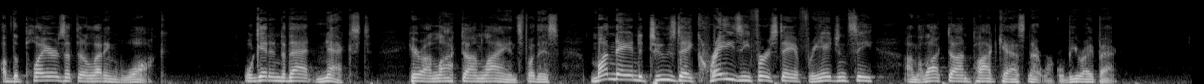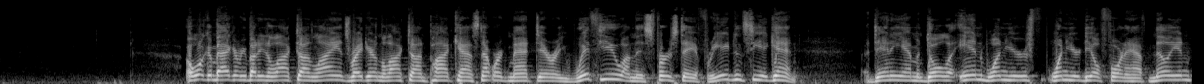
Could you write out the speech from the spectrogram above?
of the players that they're letting walk. We'll get into that next here on Locked On Lions for this Monday into Tuesday crazy first day of free agency on the Locked On Podcast Network. We'll be right back. Oh, welcome back, everybody, to Locked On Lions, right here on the Locked On Podcast Network. Matt Dery with you on this first day of free agency. Again, Danny Amendola in one year, one year deal, four and a half million.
